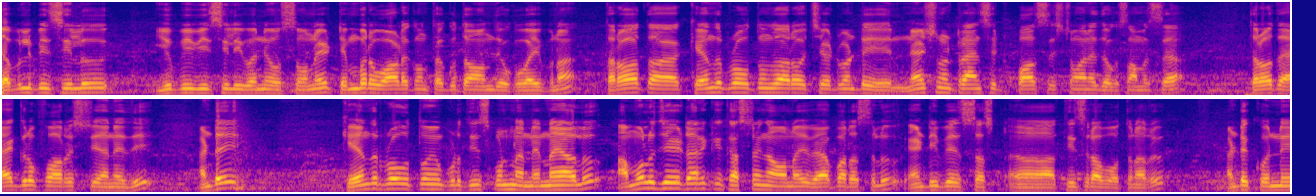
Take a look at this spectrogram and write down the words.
డబ్ల్యూబీసీలు యూపీవీసీలు ఇవన్నీ వస్తున్నాయి. టింబర్ వాడకం తగ్గుతూ ఉంది ఒకవైపున తర్వాత కేంద్ర ప్రభుత్వం ద్వారా వచ్చేటువంటి నేషనల్ ట్రాన్సిట్ పాస్ సిస్టమ్ అనేది ఒక సమస్య. తర్వాత అగ్రో ఫారెస్ట్రీ అనేది. అంటే కేంద్ర ప్రభుత్వం ఇప్పుడు తీసుకుంటున్న నిర్ణయాలు అమలు చేయడానికి కష్టంగా ఉన్నాయి. వ్యాపారస్తులు ఎన్టీపీఎస్ తీసుకురాబోతున్నారు. అంటే కొన్ని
